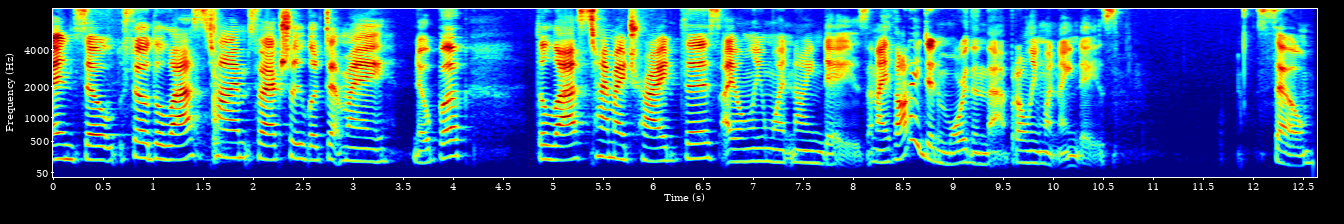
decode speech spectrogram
And so, so the last time, so I actually looked at my notebook. The last time I tried this, I only went nine days, and I thought I did more than that, but I only went nine days. So,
